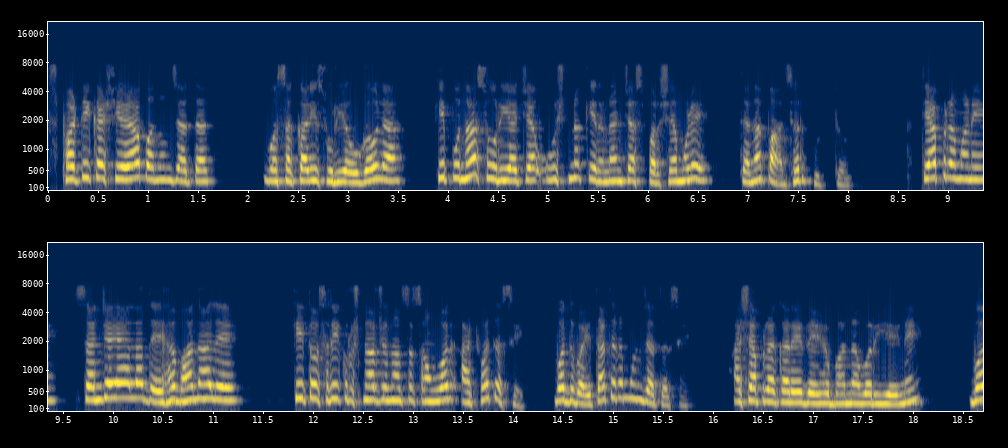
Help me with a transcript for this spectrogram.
स्फटिक शिळा बनून जातात व सकाळी सूर्य उगवला की पुन्हा सूर्याच्या उष्ण किरणांच्या स्पर्शामुळे त्यांना पाझर फुटतो. त्याप्रमाणे संजयाला देहभान आले की तो श्री कृष्णार्जुनाचा संवाद आठवत असे व द्वैतात रमून जात असे. अशा प्रकारे देहभानावर येणे व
